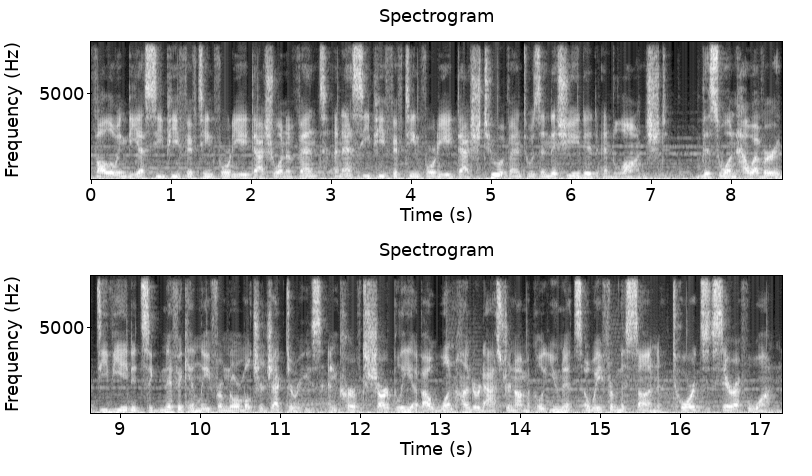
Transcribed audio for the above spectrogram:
Following the SCP-1548-1 event, an SCP-1548-2 event was initiated and launched. This one, however, deviated significantly from normal trajectories and curved sharply about 100 astronomical units away from the Sun towards Seraph-1.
